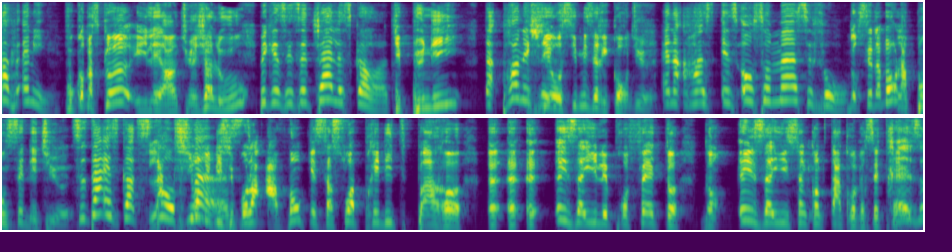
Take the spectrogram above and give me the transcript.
have any. Pourquoi? Parce que il est un tu es jaloux, Because he's a jealous God qui punit, that qui punishes est aussi miséricordieux. and has is also merciful. Donc c'est d'abord la pensée des dieux. So that is God's L'action du disciple avant que ça soit prédite par euh, euh, euh, euh, Ésaïe le prophète dans Ésaïe 54 verset 13,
